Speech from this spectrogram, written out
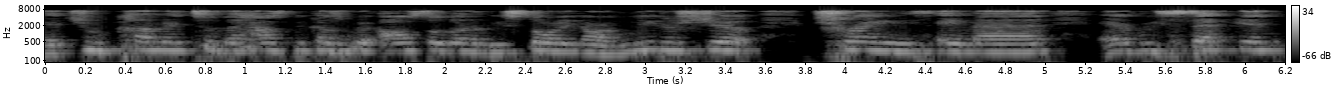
that you come into the house because we're also going to be starting our leadership trainings. Amen. Every second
